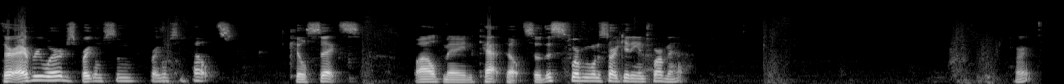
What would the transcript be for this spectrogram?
they're everywhere. Just bring them some, bring them some pelts. Kill six Wildmane cat pelts. So this is where we want to start getting into our map. All right.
